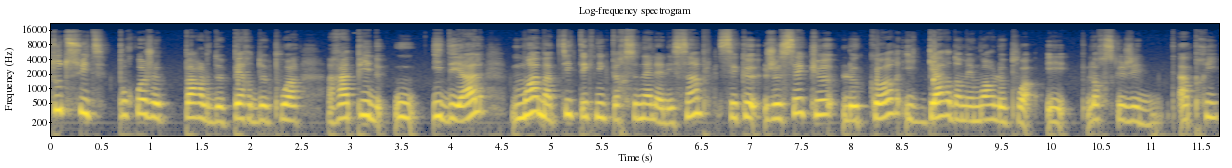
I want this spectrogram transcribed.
tout de suite, pourquoi je parle de perte de poids rapide ou idéale? Moi, ma petite technique personnelle, elle est simple, c'est que je sais que le corps, il garde en mémoire le poids. Et lorsque j'ai appris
